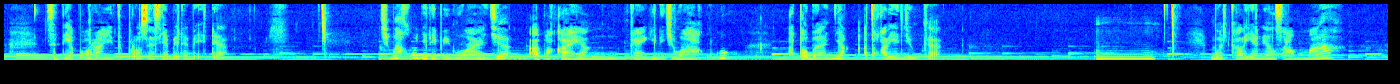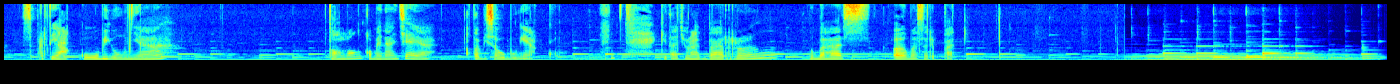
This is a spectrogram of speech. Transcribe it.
setiap orang itu prosesnya beda-beda. Cuma aku jadi bingung aja apakah yang kayak gini cuma aku atau banyak atau kalian juga? Hmm, buat kalian yang sama seperti aku bingungnya, tolong komen aja ya, atau bisa hubungi aku. Kita curhat bareng, membahas uh, masa depan.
